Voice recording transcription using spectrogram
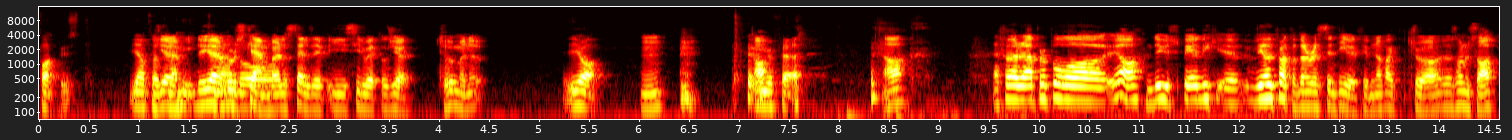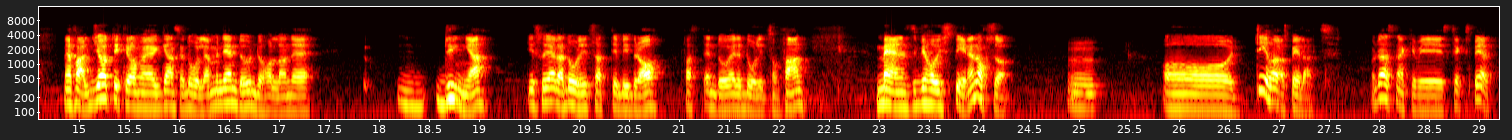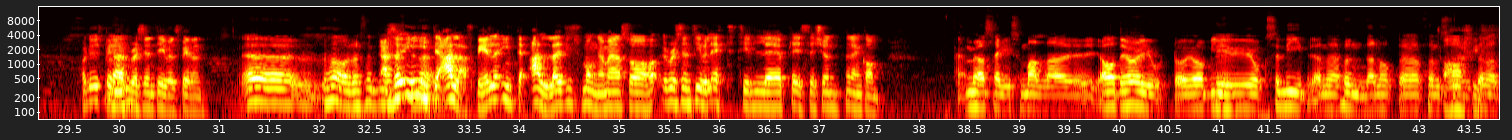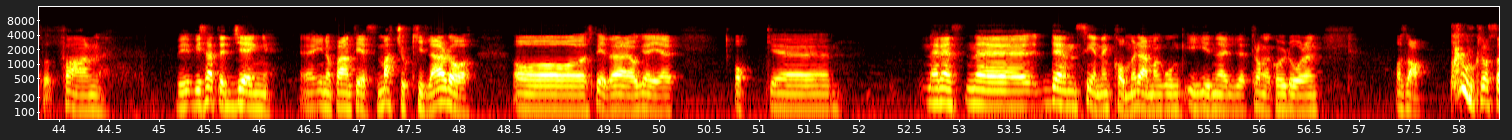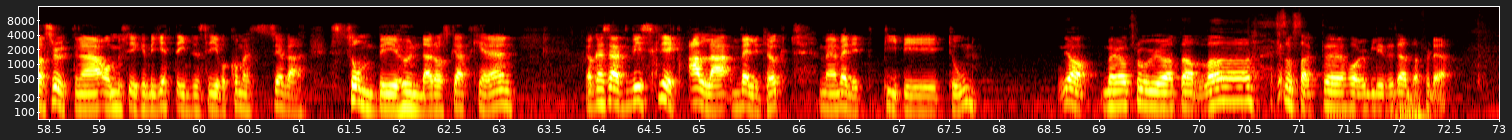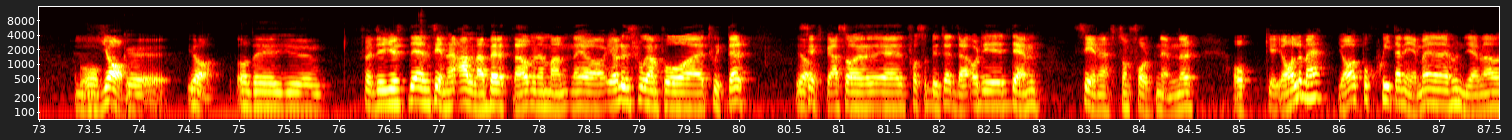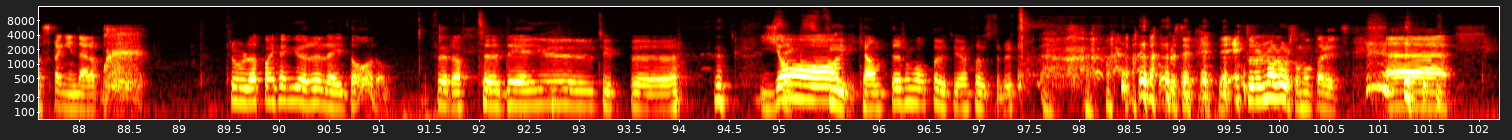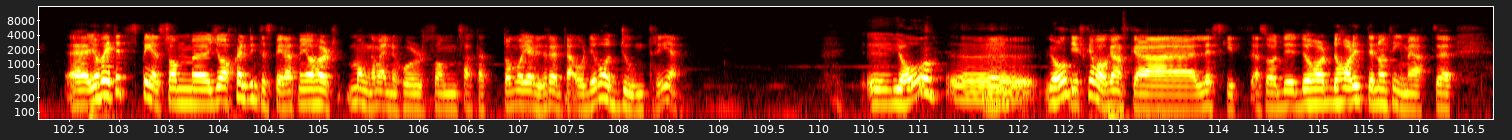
Faktiskt. Jämfört Du gör med Du gör en Bruce och- Campbell, ställer dig i silhuett och gör tummen upp. Ja, Mm. Ungefär. Ja. För apropå, ja, det är ju spel. Vi, eh, vi har ju pratat om Resident Evil-filmerna faktiskt, tror jag, som du sa. Men i alla fall, jag tycker de är ganska dåliga, men det är ändå underhållande dynga. Det är så jävla dåligt så att det blir bra. Fast ändå är det dåligt som fan. Men vi har ju spelen också. Mm. Och det har jag spelat. Och där snackar vi skräckspel. Har du spelat Mm. Resident Evil-spelen? Eh, ja, Resident Alltså Evil där. inte alla spel, inte alla, det finns många men alltså Resident Evil 1 till eh, Playstation när den kom. Men jag säger som alla, ja det har jag gjort och jag blir Mm. ju också livrädd när hundarna hoppar genom Ja, fy alltså. fan. Vi, vi satte ett gäng, eh, inom parentes, machokillar då. Och spelade och grejer. Och eh, när, den, när den scenen kommer där man går i den här lilla trånga korridoren. Och så krossas rutorna och musiken blir jätteintensiv och kommer så jävla zombiehundar och ska attackera den. Jag kan säga att vi skrek alla väldigt högt med en väldigt pipig ton. Ja, men jag tror ju att alla som sagt eh, har ju blivit rädda för det. Och, ja. eh, ja, och det är ju... För det är just den scenen alla berättar om när man, när jag, jag ut frågan på eh, Twitter. Ja. Skräckspel, alltså eh, folk som blivit rädda. Och det är den scenen som folk nämner. Och jag håller med. Jag är på att skita ner mig när hundjävlarna sprang in där och... Tror du att man kan göra det idag då? För att eh, det är ju typ eh, Ja... sex fyrkanter som hoppar ut genom fönsterrutan. Precis. Det är ett och nollor som hoppar ut. Eh, jag vet ett spel som eh, jag själv inte spelat men jag har hört många människor som sagt att de var jävligt rädda och det var Doom 3. Eh, ja, eh, Mm. ja. Det ska vara ganska läskigt. Alltså, det, du, har, du har inte någonting med att, eh,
